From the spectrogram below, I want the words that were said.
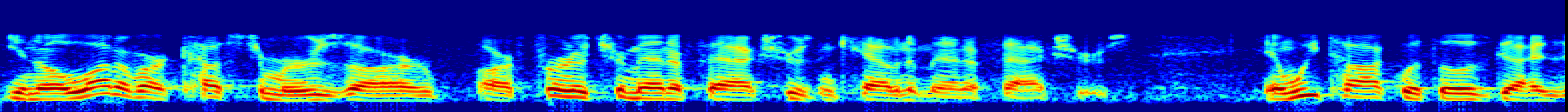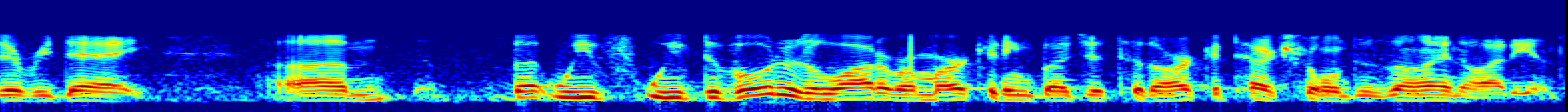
you know, a lot of our customers are are furniture manufacturers and cabinet manufacturers, and we talk with those guys every day. Um, but we've we've devoted a lot of our marketing budget to the architectural and design audience,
